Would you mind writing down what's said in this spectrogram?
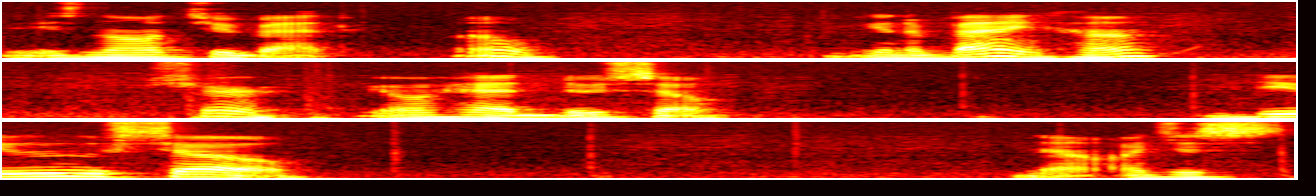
It is not too bad. Oh, you're gonna bang, huh? Sure, go ahead, do so. Do so. Now, I just,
